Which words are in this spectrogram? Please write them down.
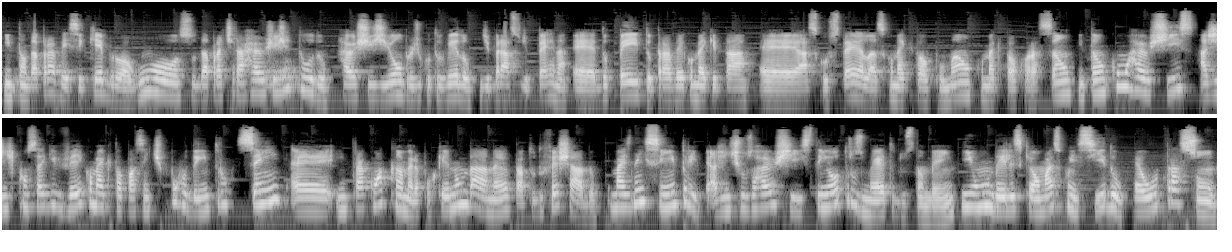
Então dá para ver se quebrou algum osso, dá para tirar raio-x de tudo. Raio-x de ombro, de cotovelo, de braço, de perna, é, do peito, para ver como é que tá é, as costelas, como é que tá o pulmão, como é que tá o coração. Então com o raio-x a gente consegue ver como é que tá o paciente por dentro sem é, entrar com a câmera, porque não dá, né? Tá tudo fechado. Mas nem sempre a gente usa raio-x. Tem outros métodos também e um deles que é o mais conhecido é o ultrassom.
